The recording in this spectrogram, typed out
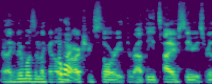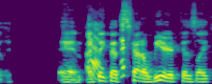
Like there wasn't like an overarching story throughout the entire series, really. And I think that's kind of weird because like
